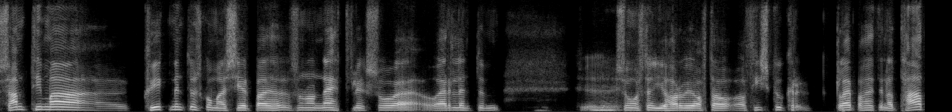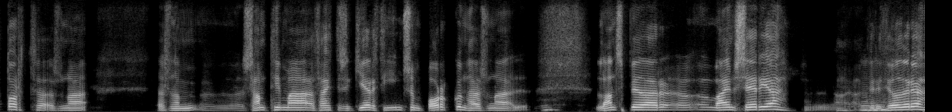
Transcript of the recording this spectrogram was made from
samtíma kvikmyndum, sko, maður sér bara svona Netflix og, og erlendum Mhm. sjónvastöðum, ég horfi ofta á, á þýsku glæpa þættina Tatort, það er svona það er svona uh, samtíma þætti sem gerist í ýmsum borgum, það er svona landsbyðar væn serja fyrir Mhm. þjóðverja.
